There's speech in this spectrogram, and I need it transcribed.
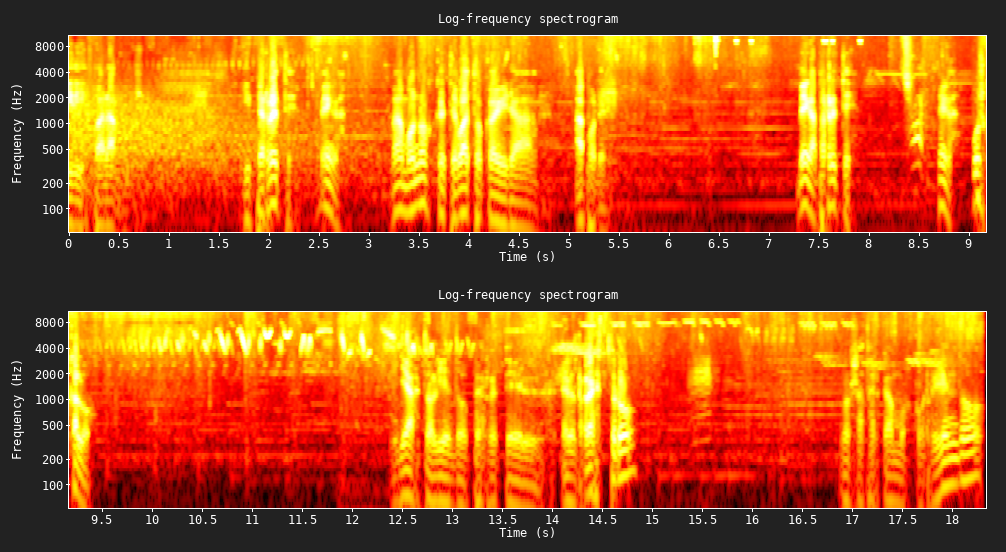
y disparamos. Y perrete, venga, vámonos que te va a tocar ir a, a por él. Venga, perrete, Venga, búscalo. Ya está oliendo PRT el, el rastro. Nos acercamos corriendo.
